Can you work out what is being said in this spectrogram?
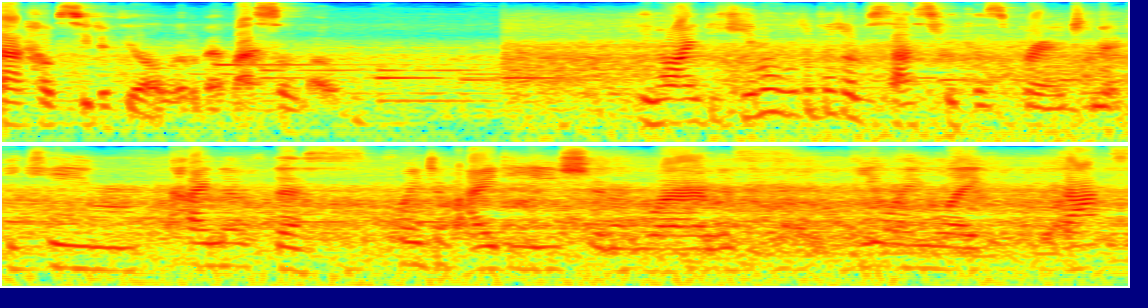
that helps you to feel a little bit less alone. You know, I became a little bit obsessed with this bridge, and it became kind of this point of ideation where I was feeling like that's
